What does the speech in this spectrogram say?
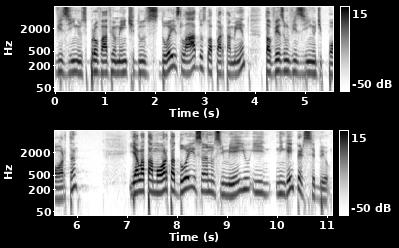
vizinhos provavelmente dos dois lados do apartamento, talvez um vizinho de porta. E ela está morta há dois anos e meio e ninguém percebeu.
